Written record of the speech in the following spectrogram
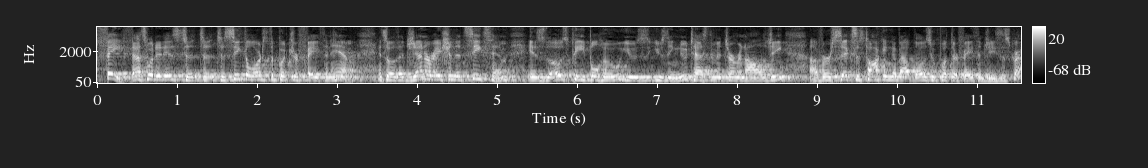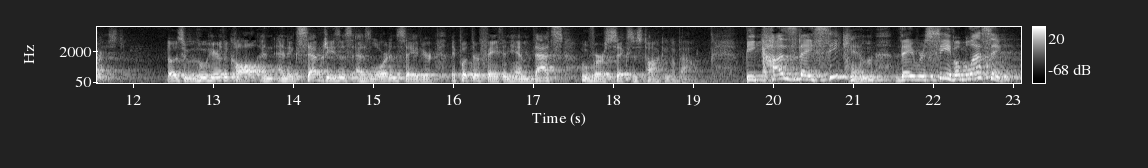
faith. That's what it is to, to, to seek the Lord, is to put your faith in Him. And so the generation that seeks Him is those people who, use, using New Testament terminology, uh, verse 6 is talking about those who put their faith in Jesus Christ. Those who, who hear the call and, and accept Jesus as Lord and Savior, they put their faith in Him. That's who verse 6 is talking about. Because they seek Him, they receive a blessing.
